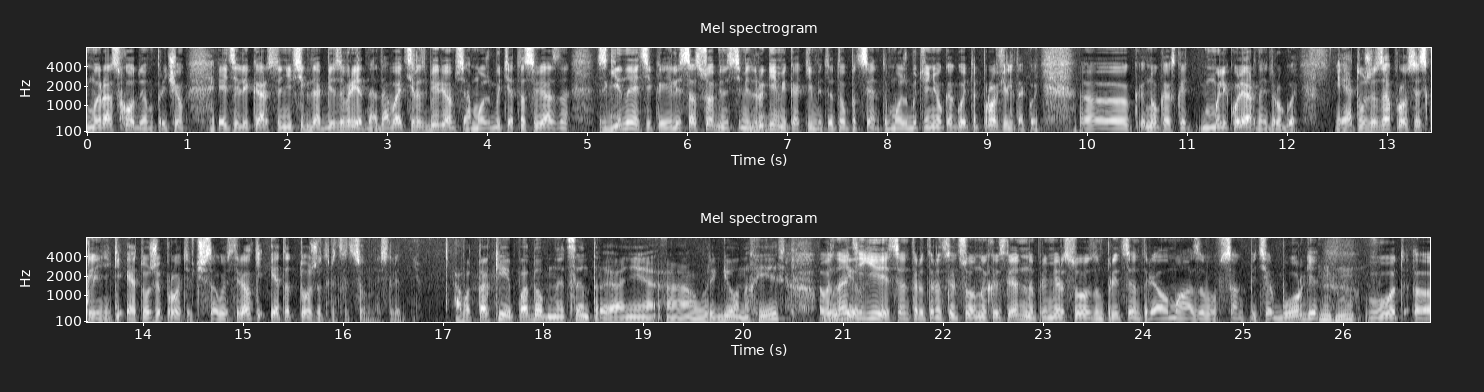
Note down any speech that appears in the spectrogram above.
мы расходуем, причем эти лекарства не всегда безвредны. А давайте разберемся, а может быть это связано с генетикой или с особенностями другими какими-то этого пациента, может быть у него какой-то профиль такой, э, ну, как сказать, молекулярный другой. И это уже запрос из клиники, это уже против часовой стрелки, это тоже трансляционное исследование. А вот такие подобные центры, они а, в регионах есть? Вы Других? знаете, есть центры трансляционных исследований, например, создан при центре Алмазова в Санкт-Петербурге. Угу. Вот, э,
